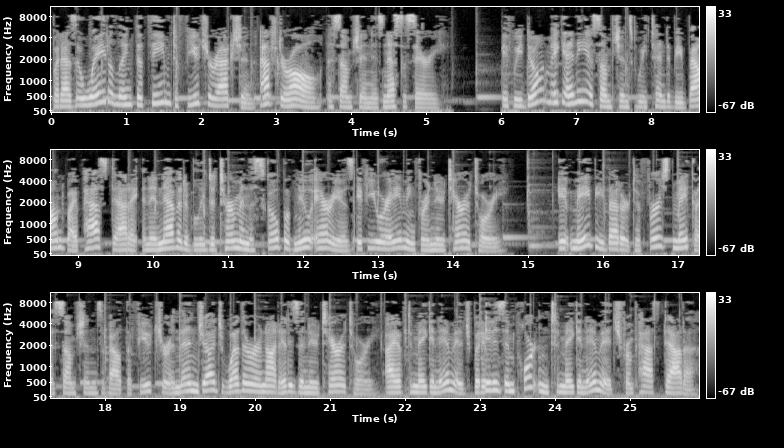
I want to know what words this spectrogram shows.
But as a way to link the theme to future action, after all, assumption is necessary. If we don't make any assumptions we tend to be bound by past data and inevitably determine the scope of new areas if you are aiming for a new territory. It may be better to first make assumptions about the future and then judge whether or not it is a new territory. I have to make an image but it is important to make an image from past data.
